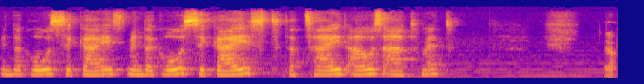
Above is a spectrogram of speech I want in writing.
Wenn der große Geist, wenn der große Geist der Zeit ausatmet, ja.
